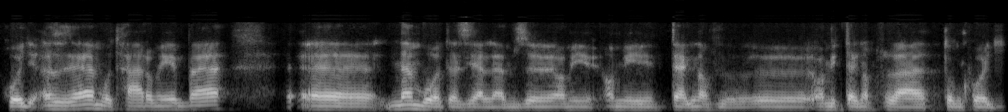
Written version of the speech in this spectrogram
hogy az elmúlt három évben nem volt ez jellemző, ami, ami tegnap, amit tegnap láttunk, hogy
